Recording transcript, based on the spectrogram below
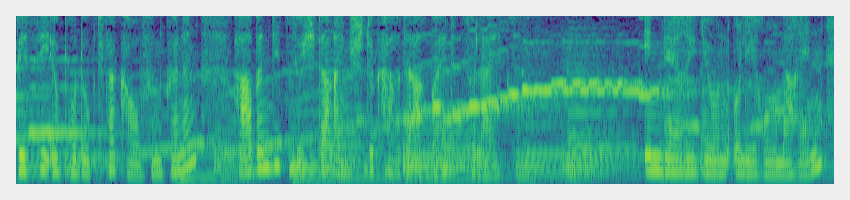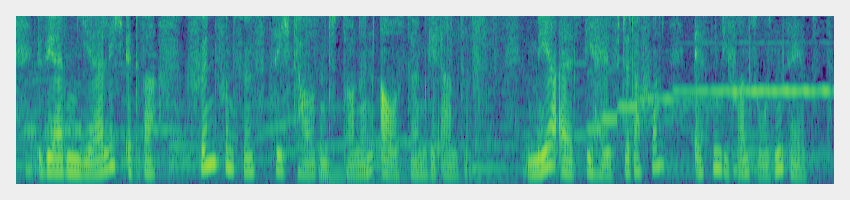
Bis sie ihr Produkt verkaufen können, haben die Züchter ein Stück harte Arbeit zu leisten. In der Region Oléron-Marennes werden jährlich etwa 55.000 Tonnen Austern geerntet. Mehr als die Hälfte davon essen die Franzosen selbst.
